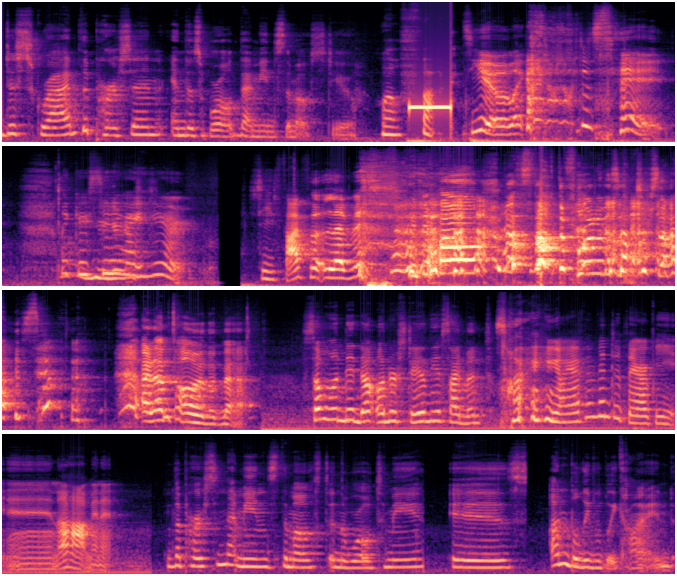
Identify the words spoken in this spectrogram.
Describe the person in this world that means the most to you. Well, fuck. It's you. Like, I don't know what to say. Like, you're sitting right here. She's five foot eleven. no, that's not the point of this exercise. and I'm taller than that. Someone did not understand the assignment. Sorry, I haven't been to therapy in a hot minute. The person that means the most in the world to me is unbelievably kind,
